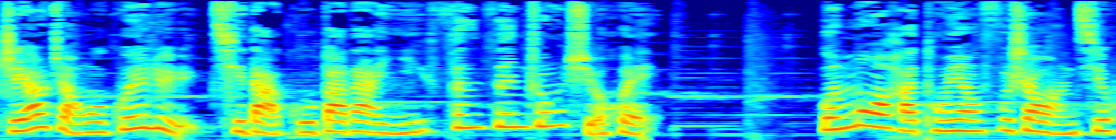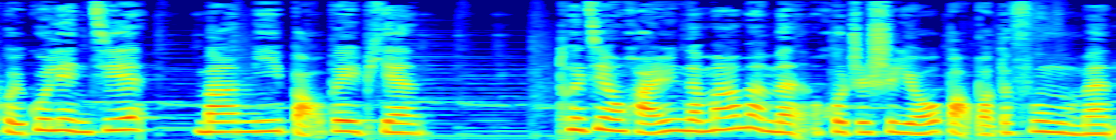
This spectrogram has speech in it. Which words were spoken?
只要掌握规律，七大姑八大姨分分钟学会。文末还同样附上往期回顾链接，《妈咪宝贝篇》，推荐怀孕的妈妈们或者是有宝宝的父母们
